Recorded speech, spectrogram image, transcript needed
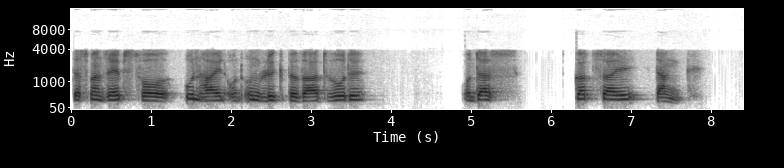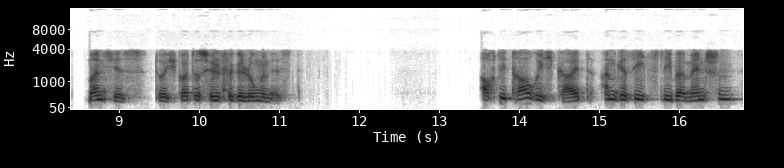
dass man selbst vor Unheil und Unglück bewahrt wurde und dass Gott sei Dank manches durch Gottes Hilfe gelungen ist. Auch die Traurigkeit angesichts lieber Menschen,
